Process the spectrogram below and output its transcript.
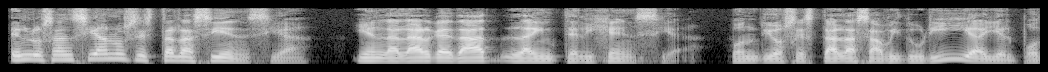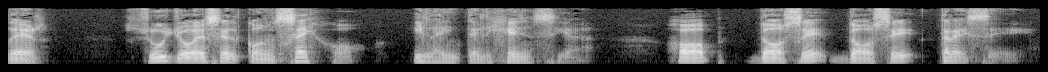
En los ancianos está la ciencia y en la larga edad la inteligencia. Con Dios está la sabiduría y el poder. Suyo es el consejo y la inteligencia. Job 12, 12, 13.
